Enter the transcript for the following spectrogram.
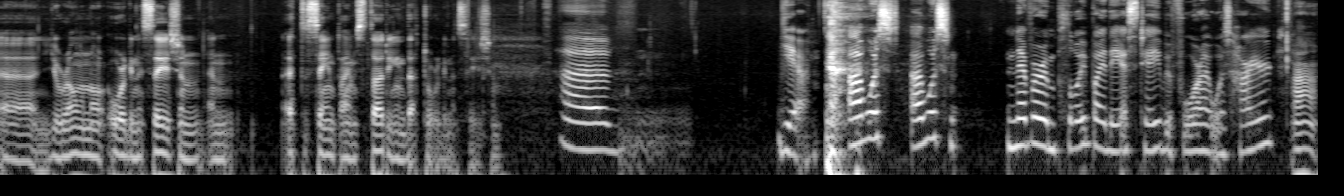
uh, your own organization and at the same time studying that organization? Uh, yeah, I was I was never employed by the STA before I was hired ah,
